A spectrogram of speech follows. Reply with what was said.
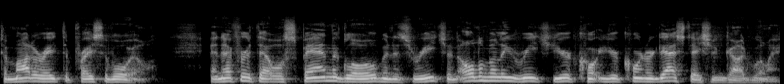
to moderate the price of oil, an effort that will span the globe in its reach and ultimately reach your, your corner gas station, God willing.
